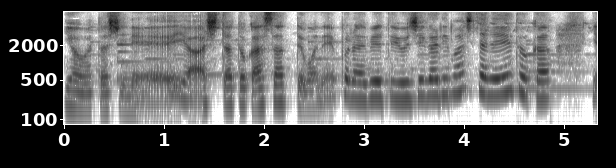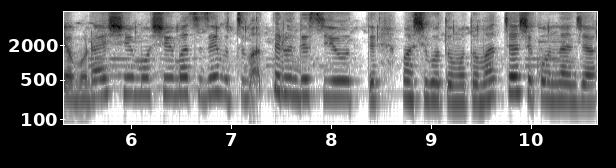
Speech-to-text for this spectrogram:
いや、私ね、いや、明日とか明後日もね、プライベート用事がありましたね、とか、いや、もう来週も週末全部詰まってるんですよって、まあ仕事も止まっちゃうし、こんなんじゃ、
